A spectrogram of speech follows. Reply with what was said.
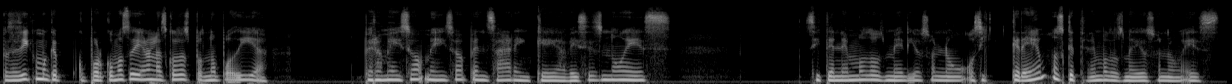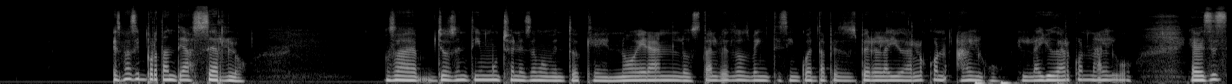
pues así como que por cómo se dieron las cosas, pues no podía. Pero me hizo, me hizo pensar en que a veces no es si tenemos los medios o no, o si creemos que tenemos los medios o no, es, es más importante hacerlo o sea, yo sentí mucho en ese momento que no eran los tal vez los 20, 50 pesos, pero el ayudarlo con algo, el ayudar con algo. Y a veces,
